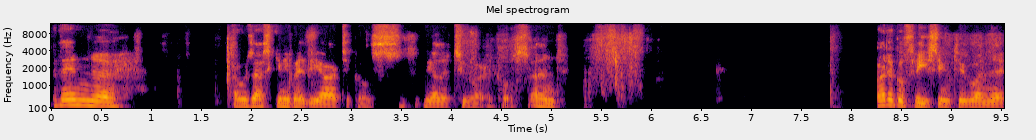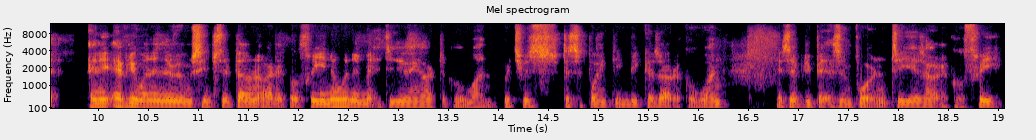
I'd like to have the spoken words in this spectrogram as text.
then uh, I was asking about the articles, the other two articles, and Article 3 seemed to be one that any, everyone in the room seems to have done Article 3. No one admitted to doing Article 1, which was disappointing because Article 1 is every bit as important to you as Article 3.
